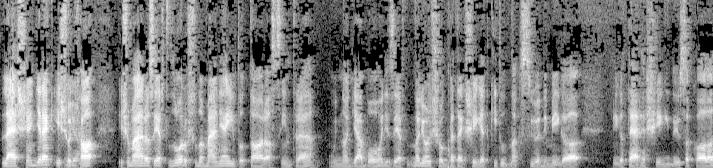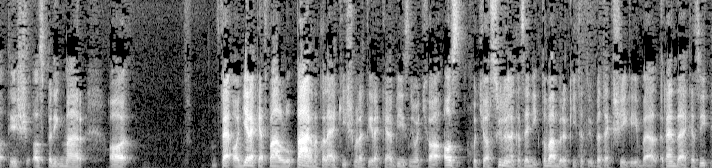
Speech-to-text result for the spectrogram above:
lehessen gyerek, és Igen. hogyha és már azért az orvostudomány eljutott arra a szintre, úgy nagyjából, hogy azért nagyon sok betegséget ki tudnak szűrni még a, még a terhesség időszaka alatt, és az pedig már a, a gyereket vállaló párnak a lelkiismeretére kell bízni, hogyha, az, hogyha a szülőnek az egyik tovább örökíthető betegségével rendelkezik,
